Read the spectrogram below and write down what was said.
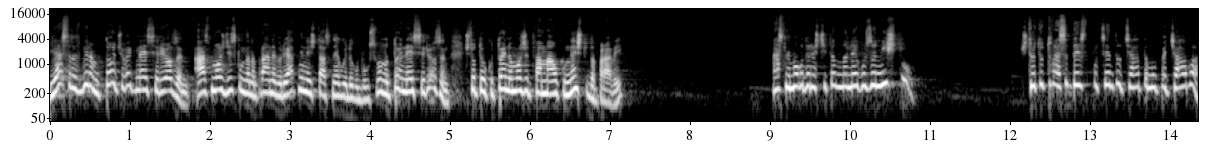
И аз разбирам, той човек не е сериозен. Аз може да искам да направя невероятни неща с него и да го благословя, но той не е сериозен. Защото ако той не може това малко нещо да прави, аз не мога да разчитам на него за нищо. Защото това са 10% от цялата му печалба.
